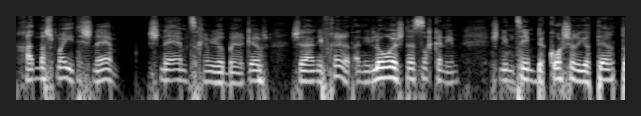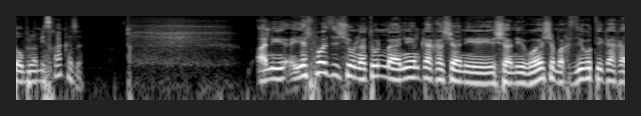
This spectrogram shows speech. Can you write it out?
חד משמעית, שניהם. שניהם צריכים להיות בהרכב של הנבחרת. אני לא רואה שני שחקנים שנמצאים בכושר יותר טוב למשחק הזה. אני, יש פה איזשהו נתון מעניין ככה שאני, שאני רואה שמחזיר אותי ככה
